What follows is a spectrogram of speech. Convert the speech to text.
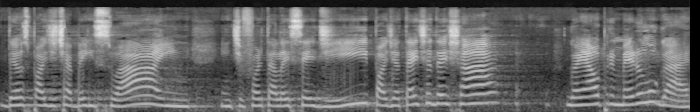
Deus pode te abençoar, em, em te fortalecer de ir, pode até te deixar ganhar o primeiro lugar,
